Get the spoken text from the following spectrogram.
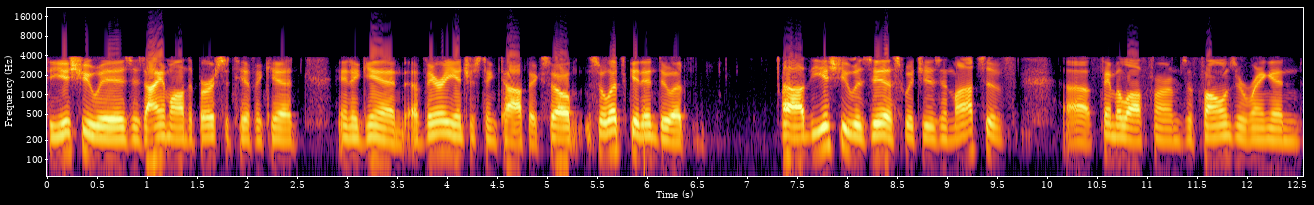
The issue is is I am on the birth certificate, and again, a very interesting topic. So so let's get into it. Uh, the issue is this, which is in lots of uh, family law firms, the phones are ringing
